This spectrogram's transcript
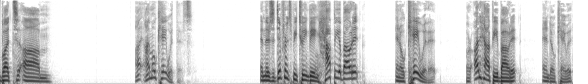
But um, I, I'm okay with this. And there's a difference between being happy about it and okay with it, or unhappy about it and okay with it.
